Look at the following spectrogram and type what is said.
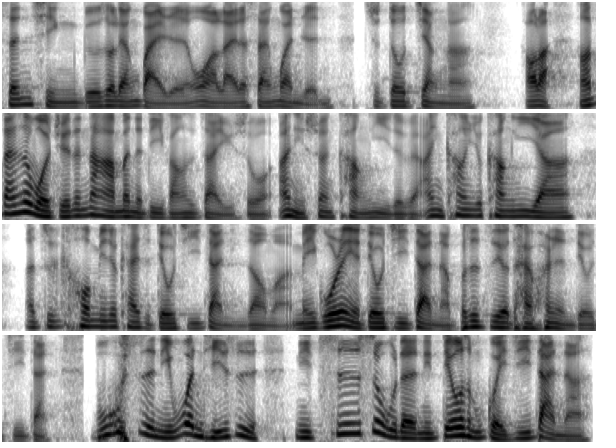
申请，比如说两百人，哇，来了三万人，就都降啊。好了，好但是我觉得纳闷的地方是在于说，啊，你算抗议对不对？啊，你抗议就抗议啊，啊，这个后面就开始丢鸡蛋，你知道吗？美国人也丢鸡蛋呐，不是只有台湾人丢鸡蛋，不是你问题是你吃素的，你丢什么鬼鸡蛋呐？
